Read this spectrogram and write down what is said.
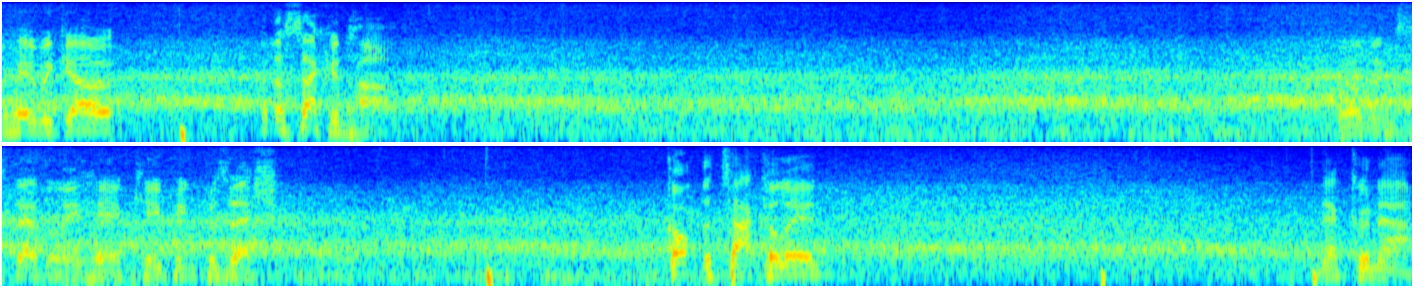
So here we go for the second half. Building steadily here, keeping possession. Got the tackle in. Nekuna.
